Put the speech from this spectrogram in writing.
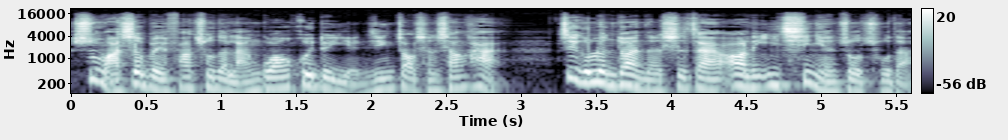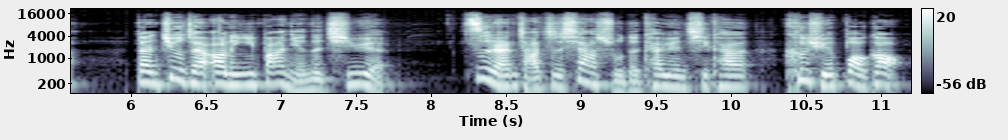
数码设备发出的蓝光会对眼睛造成伤害。这个论断呢是在二零一七年做出的，但就在二零一八年的七月，《自然》杂志下属的开源期刊《科学报告》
